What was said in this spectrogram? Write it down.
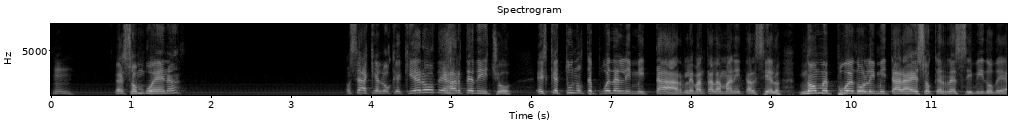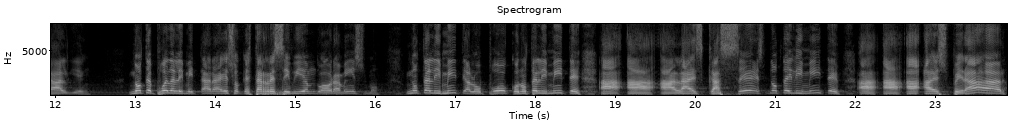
Hmm. Eh, son buenas. O sea que lo que quiero dejarte dicho es que tú no te puedes limitar, levanta la manita al cielo, no me puedo limitar a eso que he recibido de alguien. No te puedes limitar a eso que estás recibiendo ahora mismo. No te limite a lo poco, no te limite a, la escasez, no te limite a, esperar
